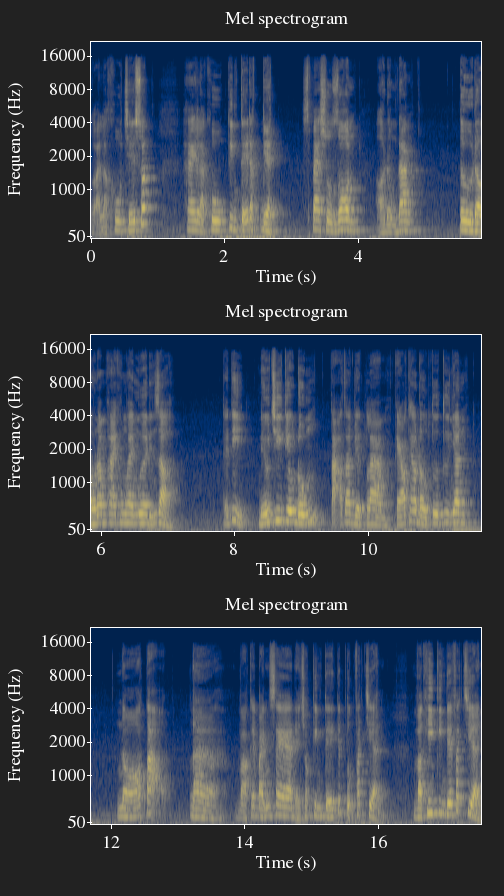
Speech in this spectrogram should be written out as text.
gọi là khu chế xuất hay là khu kinh tế đặc biệt, special zone ở Đồng Đăng từ đầu năm 2020 đến giờ. Thế thì nếu chi tiêu đúng tạo ra việc làm kéo theo đầu tư tư nhân nó tạo đà và cái bánh xe để cho kinh tế tiếp tục phát triển. Và khi kinh tế phát triển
